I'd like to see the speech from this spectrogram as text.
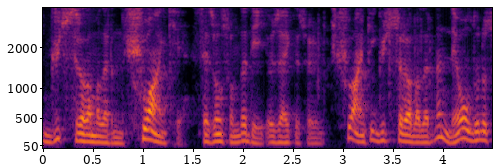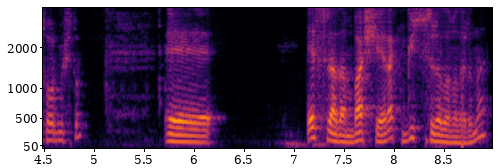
güç sıralamalarının şu anki, sezon sonunda değil özellikle söylüyorum. Şu anki güç sıralamalarının ne olduğunu sormuştum. Ee, Esra'dan başlayarak güç sıralamalarını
